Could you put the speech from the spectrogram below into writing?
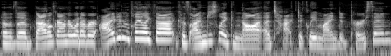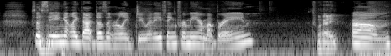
of the battleground or whatever. I didn't play like that because I'm just like not a tactically minded person. So seeing it like that doesn't really do anything for me or my brain. right. Um,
